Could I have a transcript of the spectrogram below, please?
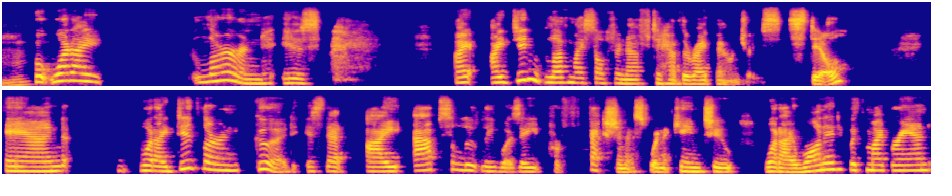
Mm-hmm. But what I learned is I I didn't love myself enough to have the right boundaries still. And what I did learn good is that I absolutely was a perfectionist when it came to what I wanted with my brand,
